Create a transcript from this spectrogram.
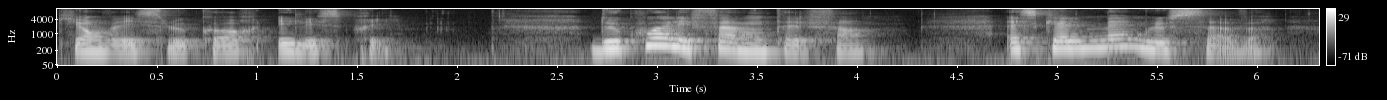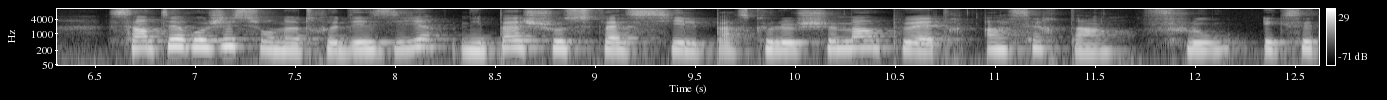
qui envahissent le corps et l'esprit. De quoi les femmes ont-elles faim? Est-ce qu'elles-mêmes le savent? S'interroger sur notre désir n'est pas chose facile parce que le chemin peut être incertain, flou, etc.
